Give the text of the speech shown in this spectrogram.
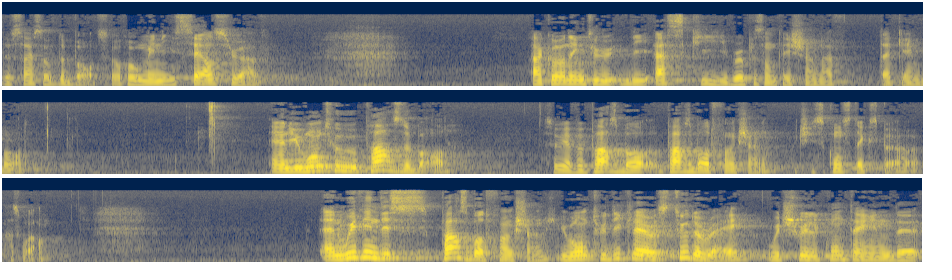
the size of the board, so how many cells you have, according to the ASCII representation of that game board. And you want to parse the board, so we have a parse board, parse board function, which is constexpr as well. And within this parseboard function, you want to declare a std array, which will contain the,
